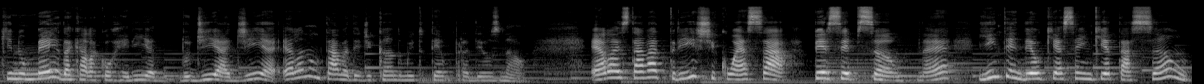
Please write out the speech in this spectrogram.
que no meio daquela correria do dia a dia, ela não estava dedicando muito tempo para Deus, não. Ela estava triste com essa percepção, né? E entendeu que essa inquietação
